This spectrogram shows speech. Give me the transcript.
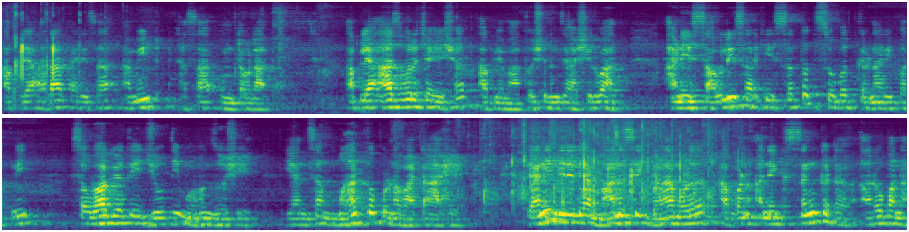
आपल्या अदाकारीचा अमीट ठसा उमटवला आपल्या आजवरच्या यशात आपल्या मातोश्रींचे आशीर्वाद. आणि सावलीसारखी सतत सोबत करणारी पत्नी सौभाग्यवती ज्योती मोहन जोशी यांचा महत्त्वपूर्ण वाटा आहे. त्यांनी दिलेल्या मानसिक बळामुळं आपण अनेक संकट आरोपांना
